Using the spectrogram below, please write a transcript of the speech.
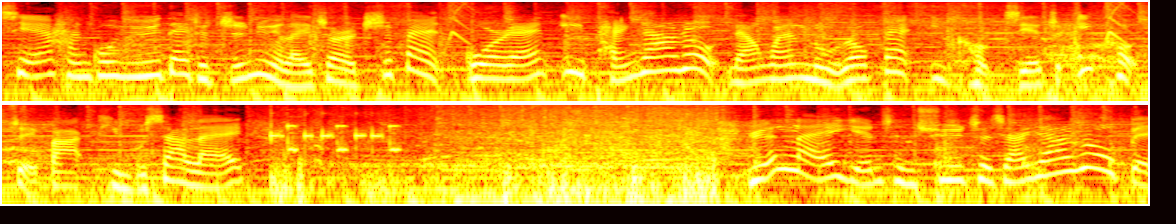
前，韩国瑜带着侄女来这儿吃饭，果然一盘鸭肉，两碗卤肉饭，一口接着一口，嘴巴停不下来。原来盐城区这家鸭肉本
